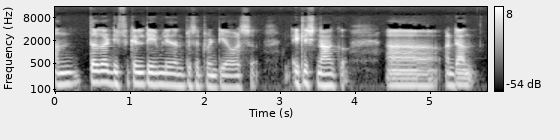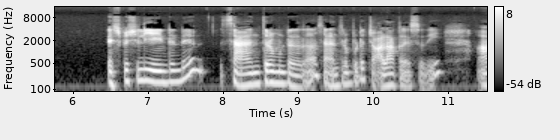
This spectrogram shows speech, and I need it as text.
అంతగా డిఫికల్టీ ఏం లేదనిపిస్తుంది ట్వంటీ అవర్స్ అట్లీస్ట్ నాకు. అంటే ఎస్పెషల్లీ ఏంటంటే సాయంత్రం ఉంటుంది కదా సాయంత్రం పూట చాలా ఆకలిస్తుంది. ఆ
